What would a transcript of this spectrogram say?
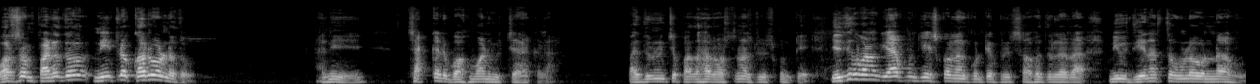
వర్షం పడదు నీ ఇంట్లో కరువు ఉండదు. అని చక్కటి బహుమానం ఇచ్చాడు అక్కడ. పది నుంచి పదహారు వచనాలు చూసుకుంటే ఎందుకు మనం జ్ఞాపం చేసుకోవాలనుకుంటే ఇప్పుడు సహోదరులరా నీవు దీనత్వంలో ఉన్నావు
